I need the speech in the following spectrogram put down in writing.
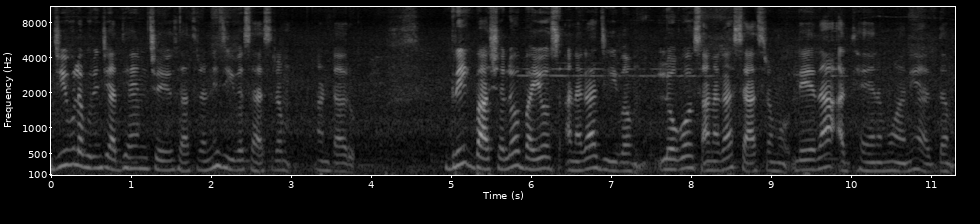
జీవుల గురించి అధ్యయనం చేయు శాస్త్రాన్ని జీవశాస్త్రం అంటారు. గ్రీక్ భాషలో బయోస్ అనగా జీవం లోగోస్ అనగా శాస్త్రము లేదా అధ్యయనము అని అర్థం.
